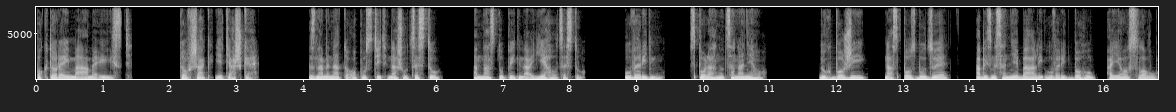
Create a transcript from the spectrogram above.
po ktorej máme ísť. To však je ťažké. Znamená to opustiť našu cestu a nastúpiť na jeho cestu. Uveriť mu, spolahnúť sa na neho. Duch Boží nás pozbudzuje, aby sme sa nebáli uveriť Bohu a jeho slovu.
